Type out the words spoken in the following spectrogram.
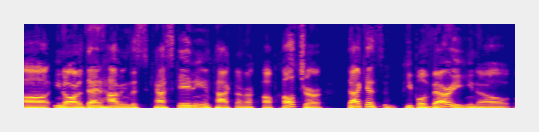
uh, you know, are then having this cascading impact on our pop culture. That gets people very, you know,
